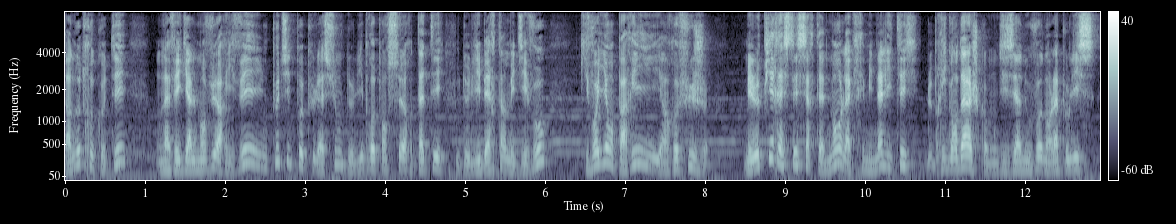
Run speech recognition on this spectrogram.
D'un autre côté, on avait également vu arriver une petite population de libres penseurs datés ou de libertins médiévaux qui voyaient en Paris un refuge. Mais le pire restait certainement la criminalité, le brigandage comme on disait à nouveau dans la police.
